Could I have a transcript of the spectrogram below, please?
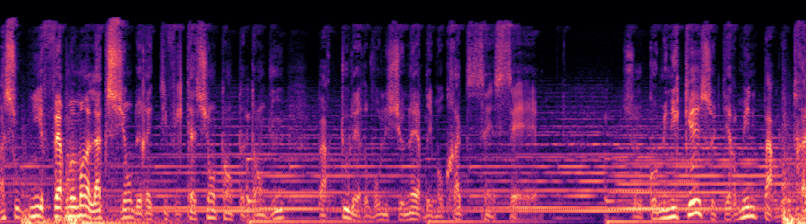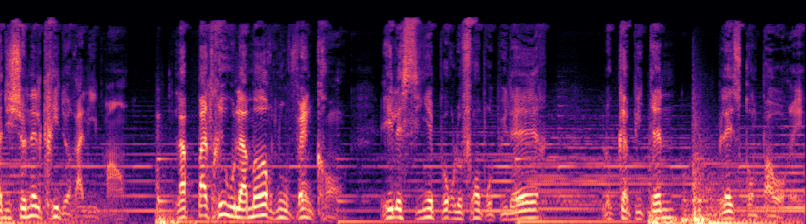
à soutenir fermement l'action de rectification tant attendue par tous les révolutionnaires démocrates sincères. Ce communiqué se termine par le traditionnel cri de ralliement. La patrie ou la mort, nous vaincrons. Il est signé pour le Front populaire le capitaine Blaise Compaoré.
